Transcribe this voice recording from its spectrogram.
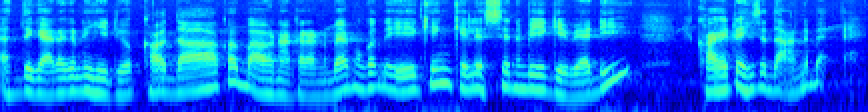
ඇස් දෙක අරගෙන හිටියොත් කවදාකවත් භාවනා කරන්න බෑ. මොකද ඒකෙන් කෙලස් වෙන වේගය වැඩි. කයට හිත දාන්න බෑ.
